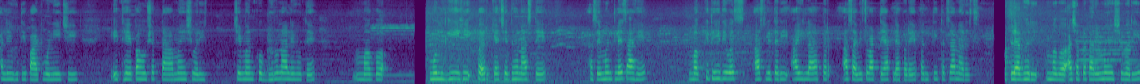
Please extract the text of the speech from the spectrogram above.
आली होती पाठवणीची. इथे पाहू शकता महेश्वरीचे मन खूप भरून आले होते. मग मुलगी ही परक्याचे धन असते असे म्हटलेच आहे. मग कितीही दिवस असली तरी आईला तर असावीच वाटते आपल्याकडे पण ती तर जाणारच. आपल्या घरी मग अशा प्रकारे महेश्वरी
